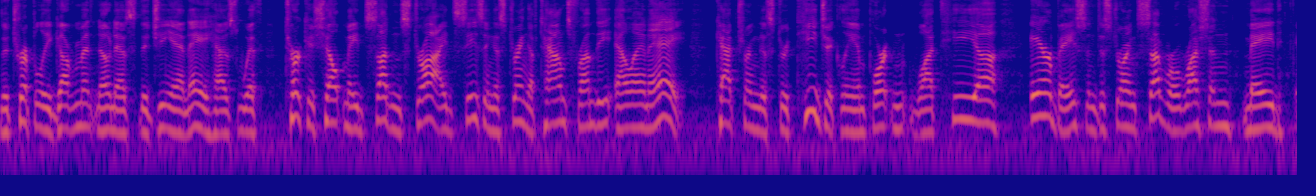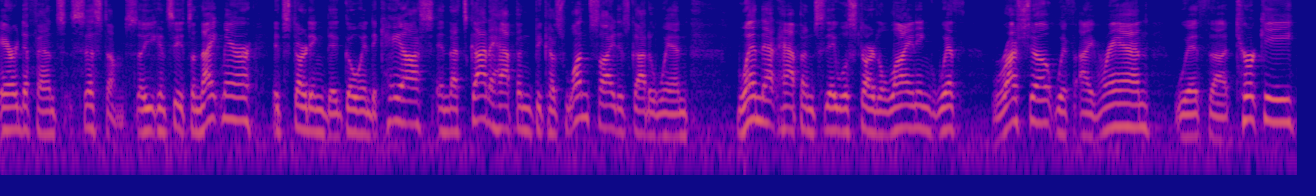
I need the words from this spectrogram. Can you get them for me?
The Tripoli government, known as the GNA, has, with Turkish help, made sudden strides, seizing a string of towns from the LNA, capturing the strategically important Watia air base and destroying several Russian made air defense systems. So you can see it's a nightmare. It's starting to go into chaos, and that's got to happen because one side has got to win. When that happens, they will start aligning with Russia, with Iran, with uh, Turkey,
